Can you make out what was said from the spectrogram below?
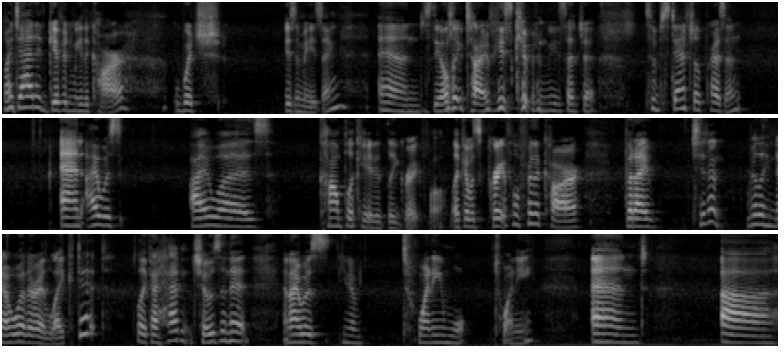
my dad had given me the car, which is amazing. And it's the only time he's given me such a substantial present. And I was, I was complicatedly grateful. Like I was grateful for the car, but I didn't really know whether I liked it. Like I hadn't chosen it, and I was, you know, 20, 20 and uh,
